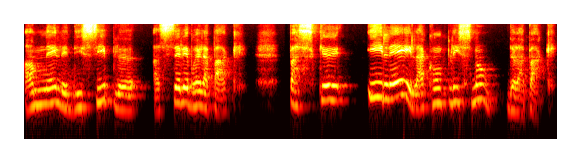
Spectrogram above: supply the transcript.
emmené les disciples à célébrer la Pâque, parce que il est l'accomplissement de la Pâque.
